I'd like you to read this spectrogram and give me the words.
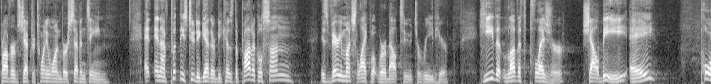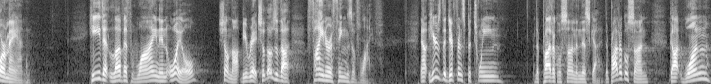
Proverbs chapter 21, verse 17. And, and I've put these two together because the prodigal son is very much like what we're about to, to read here. He that loveth pleasure shall be a poor man. He that loveth wine and oil shall not be rich. So those are the finer things of life. Now, here's the difference between the prodigal son and this guy. The prodigal son got one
